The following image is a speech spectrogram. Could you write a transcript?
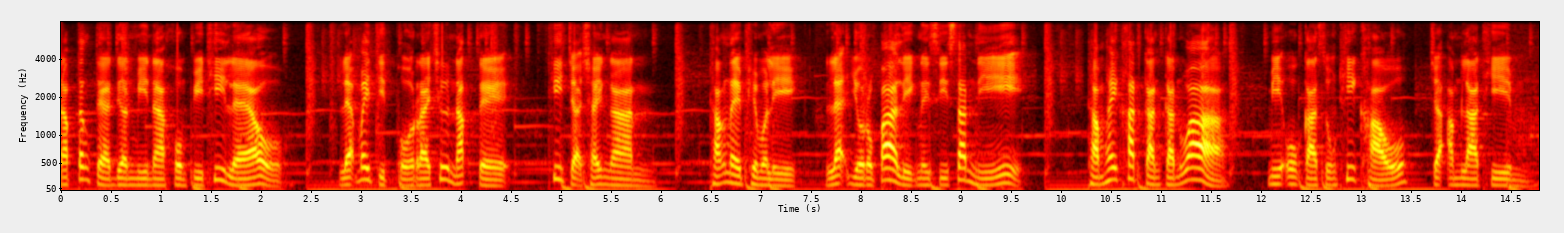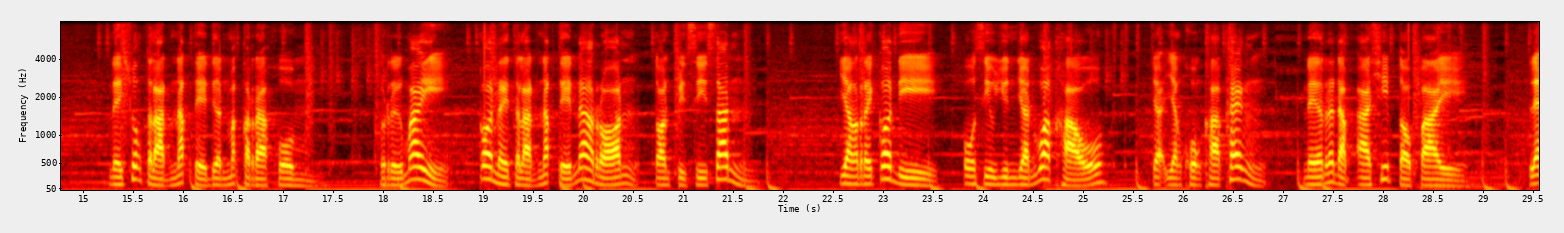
นับตั้งแต่เดือนมีนาคมปีที่แล้ว และไม่ติดโผรายชื่อนักเตะที่จะใช้งาน ทั้งในพรีเมียร์ลีกและยูโรปาลีกในซีซั่นนี้ทำให้คาดการณ์กันว่า มีโอกาสสูงที่เขาจะอำลาทีม ในช่วงตลาดนักเตะเดือนมกราคม หรือไม่ก็ในตลาดนักเตะหน้าร้อนตอนปิดซีซั่นอย่างไรก็ดี โอซิลยืนยันว่าเขาจะยังคงคาแข้งในระดับอาชีพต่อไป และ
